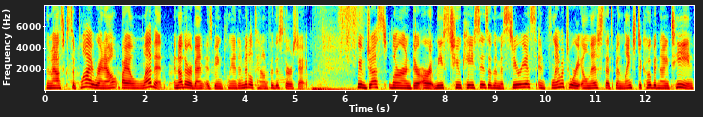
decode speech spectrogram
The mask supply ran out by 11. Another event is being planned in Middletown for this Thursday. We have just learned there are at least two cases of the mysterious inflammatory illness that's been linked to COVID 19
